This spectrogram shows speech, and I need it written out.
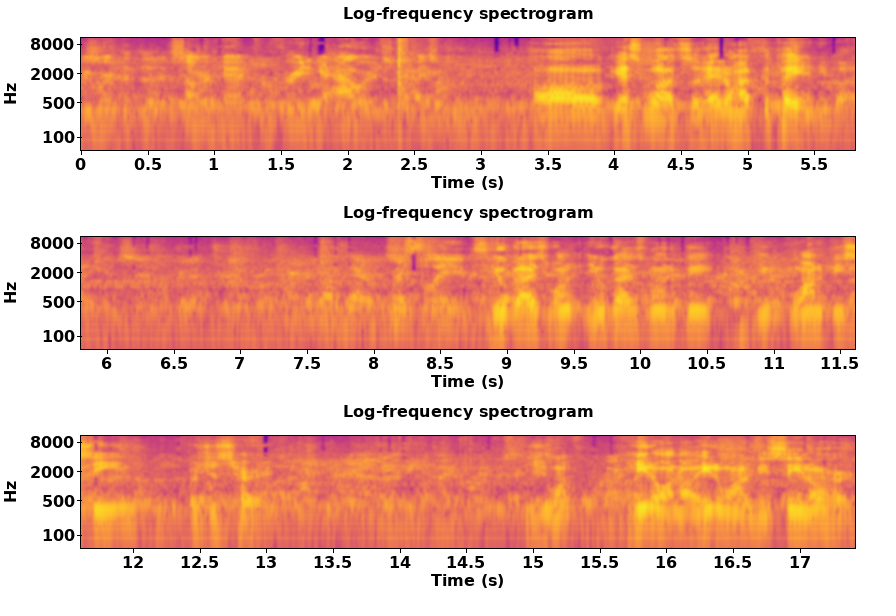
We worked at the summer camp for free to get hours for high school. Oh, guess what? So they don't have to pay anybody. We're slaves. You guys want you guys want to be you want to be seen or just heard? You want he don't know he don't want to be seen or heard.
